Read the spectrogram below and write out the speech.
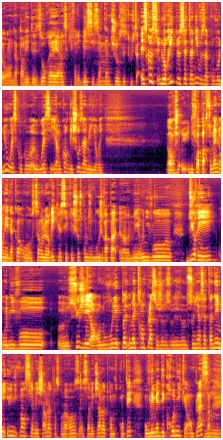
On a parlé des horaires. Est-ce qu'il fallait baisser certaines Mm. choses et tout ça. Est-ce que c'est- le rythme cette année vous a convenu ou est-ce qu'il est y a encore des choses à améliorer? Alors une fois par semaine, on est d'accord. On sent le rythme, c'est quelque chose qu'on ne bougera pas. Euh, mais au niveau durée, au niveau euh, sujet, alors, on voulait mettre en place. Je, je me souviens cette année, mais uniquement s'il y avait Charlotte, parce qu'on c'est avec Charlotte qu'on comptait. On voulait mettre des chroniques en place. Mhm.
